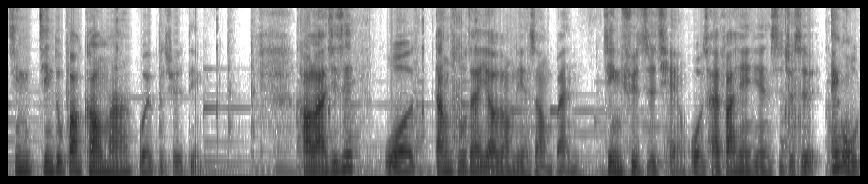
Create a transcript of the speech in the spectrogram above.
进进度报告吗？我也不确定。好啦，其实我当初在药妆店上班进去之前，我才发现一件事，就是哎，我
